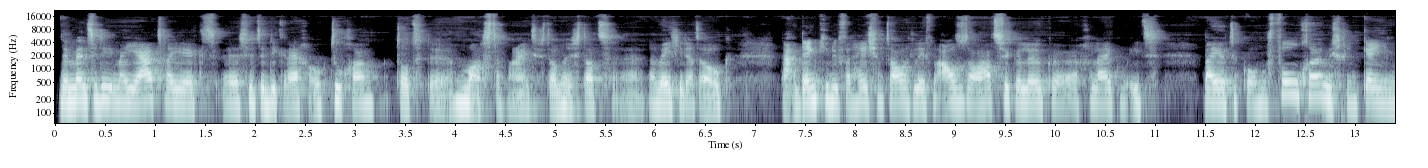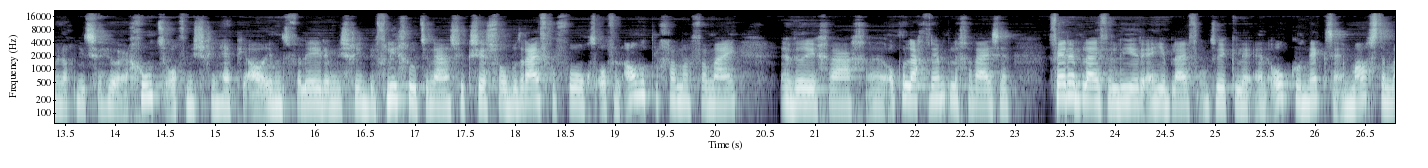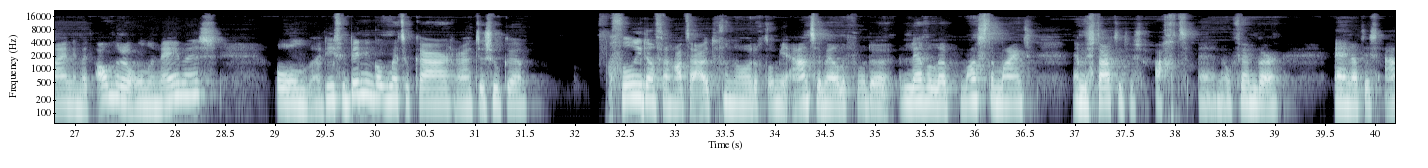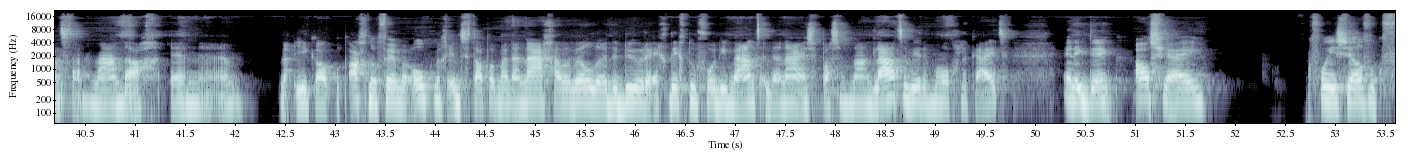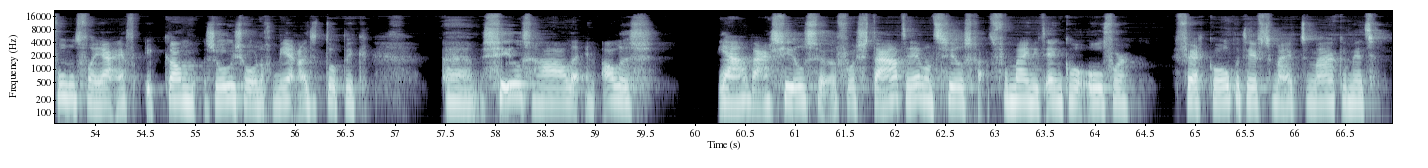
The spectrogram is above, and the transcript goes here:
de mensen die in mijn jaartraject uh, zitten, die krijgen ook toegang tot de mastermind. Dus dan, is dat, dan weet je dat ook. Nou, denk je nu van, hey Chantal, het leeft me altijd al hartstikke leuk gelijk om iets bij je te komen volgen. Misschien ken je me nog niet zo heel erg goed. Of misschien heb je al in het verleden misschien de vliegroute naar een succesvol bedrijf gevolgd. Of een ander programma van mij. En wil je graag op een laagdrempelige wijze verder blijven leren en je blijven ontwikkelen. En ook connecten en masterminden met andere ondernemers om eh, die verbinding ook met elkaar eh, te zoeken. Voel je dan van harte uitgenodigd om je aan te melden voor de Level Up Mastermind. En we starten dus 8 eh, november. En dat is aanstaande maandag. En ehm, nou, je kan op 8 november ook nog instappen. Maar daarna gaan we wel de, deuren echt dicht doen voor die maand. En daarna is er pas een maand later weer de mogelijkheid. En ik denk, als jij voor jezelf ook voelt van ja, ik kan sowieso nog meer uit het topic uh, sales halen en alles ja, waar sales uh, voor staat. Hè? Want sales gaat voor mij niet enkel over verkoop. Het heeft voor mij ook te maken met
